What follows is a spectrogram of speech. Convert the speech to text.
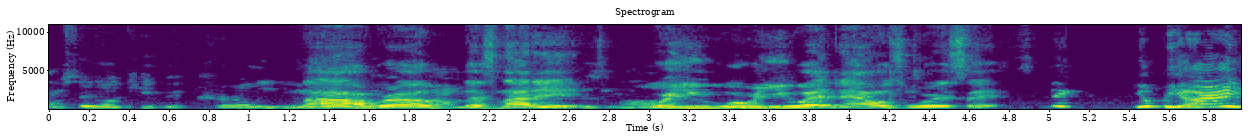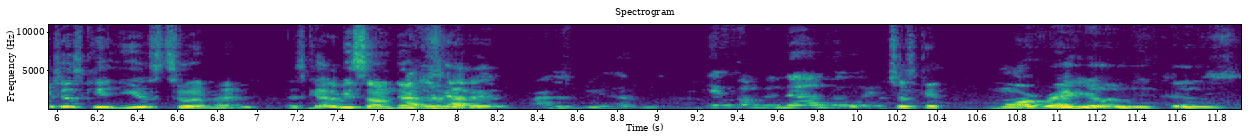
I'm still gonna keep it curly. man. Nah, bro. I'm That's not it. keep this long. Where you where you at now is where it's at. you'll be all right. Just get used to it, man. It's got to be something I just different. gotta I just be having Get something done to it. Just get. more regularly because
